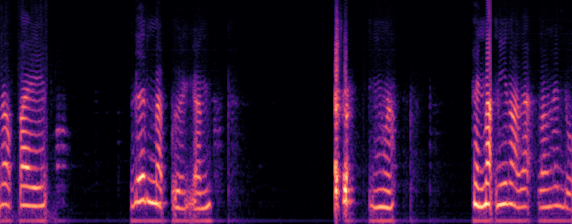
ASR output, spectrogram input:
เราไปเล่นแบบอื่นกันเห็นแบบนี้หน่อยละลองเล่นดู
